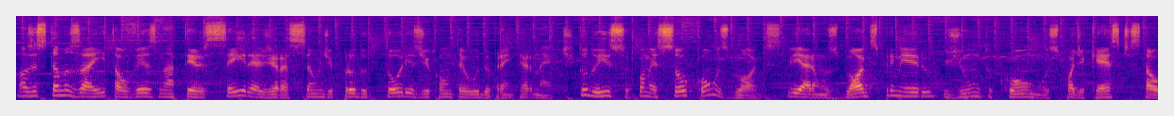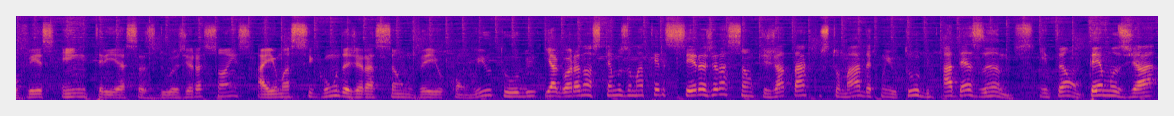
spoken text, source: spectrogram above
Nós estamos aí talvez na terceira geração de produtores de conteúdo para a internet. Tudo isso começou com os blogs. Vieram os blogs primeiro, junto com os podcasts, talvez entre essas duas gerações. Aí uma segunda geração veio com o YouTube e agora nós temos uma terceira geração que já está acostumada com o YouTube há 10 anos. Então, temos já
